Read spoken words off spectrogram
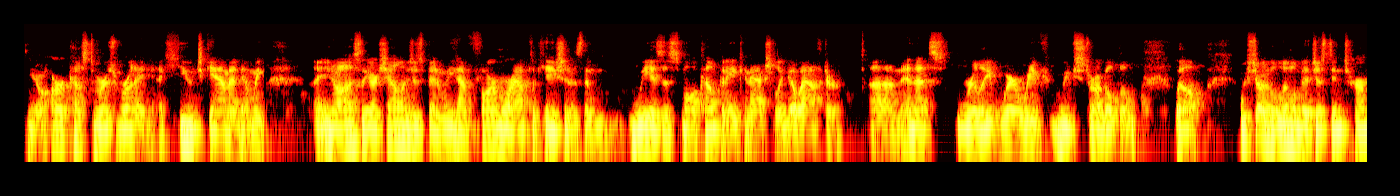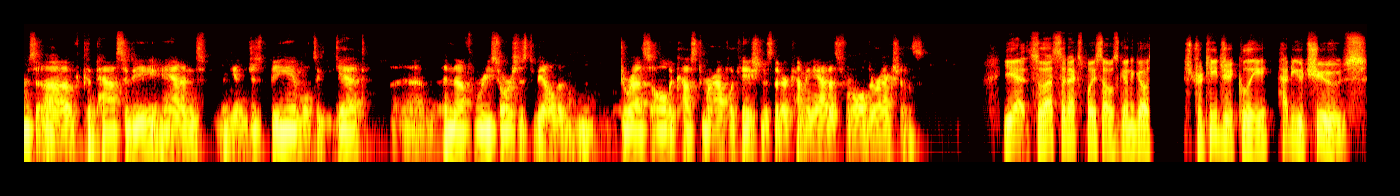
you know our customers run a, a huge gamut and we you know, honestly, our challenge has been we have far more applications than we as a small company can actually go after, um, and that's really where we've we've struggled. To, well, we've struggled a little bit just in terms of capacity and again, just being able to get uh, enough resources to be able to address all the customer applications that are coming at us from all directions. Yeah, so that's the next place I was going to go. Strategically how do you choose?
